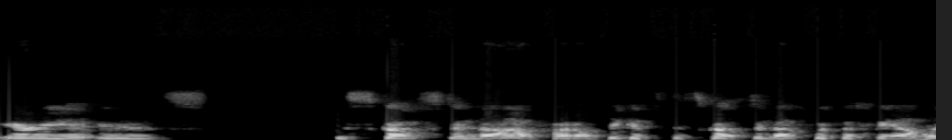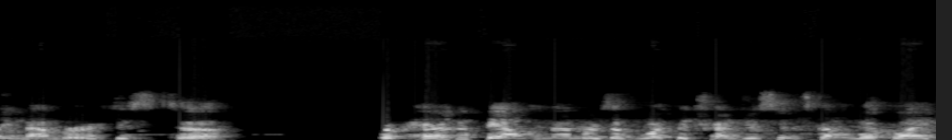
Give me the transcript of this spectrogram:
area is discussed enough. I don't think it's discussed enough with the family members just to prepare the family members of what the transition is going to look like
